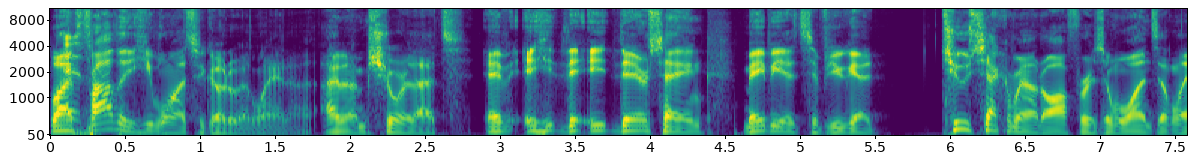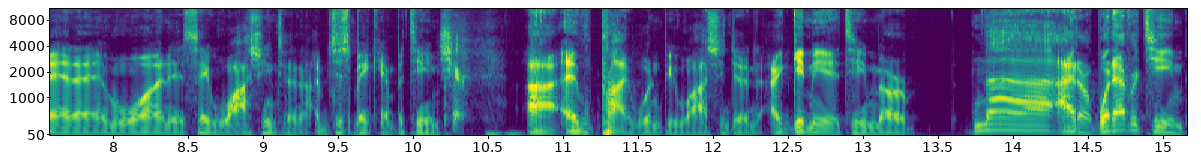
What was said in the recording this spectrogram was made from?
Well, And- probably he wants to go to Atlanta. I'm, I'm sure that's. If, if they- they're saying maybe it's if you get two second round offers and one's Atlanta and one is say Washington. I'm just making up a team. Sure. Uh, it probably wouldn't be Washington. Uh, give me a team or nah, I don't know. Whatever team,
